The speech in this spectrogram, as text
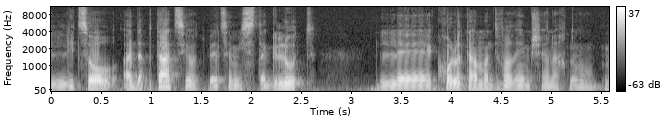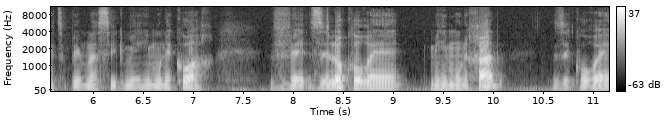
ליצור אדפטציות, בעצם הסתגלות לכל אותם הדברים שאנחנו מצפים להשיג מאימוני כוח. וזה לא קורה מאימון אחד, זה קורה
